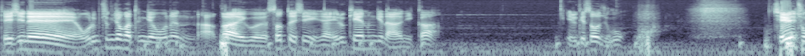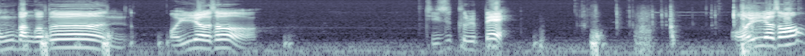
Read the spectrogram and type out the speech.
대신에 얼음 충전 같은 경우는 아까 이거 썼듯이 그냥 이렇게 하는 게 나으니까 이렇게 써주고. 제일 좋은 방법은 얼려서 디스크를 빼. 얼려서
